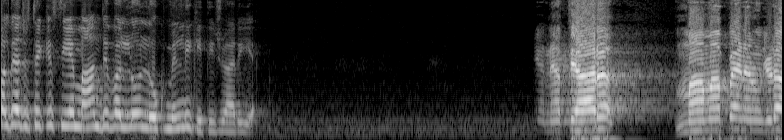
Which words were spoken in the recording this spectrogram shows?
ਚੱਲਦੇ ਹਾਂ ਜਿੱਥੇ ਕਿ ਸੀਐਮ ਮਾਨ ਦੇ ਵੱਲੋਂ ਲੋਕ ਮਿਲਣੀ ਕੀਤੀ ਜਾ ਰਹੀ ਹੈ। ਇਹਨੇ ਤਿਆਰ ਮਾਮਾ ਭੈਣਾਂ ਨੂੰ ਜਿਹੜਾ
